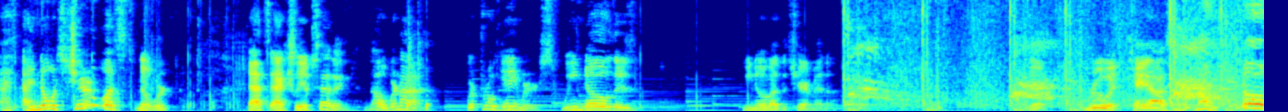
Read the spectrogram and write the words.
I, I know which chair it was. No, we're... That's actually upsetting. No, we're not. We're pro gamers. We know there's... We know about the chair meta. Yeah. Ruin. Chaos. No! No!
